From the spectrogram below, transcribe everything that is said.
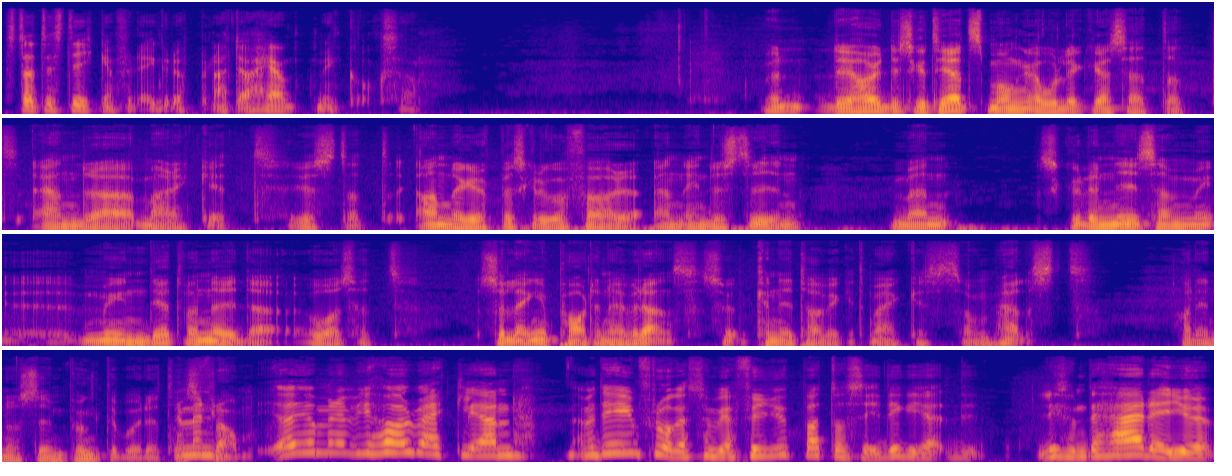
statistiken för den gruppen att det har hänt mycket också. Men det har ju diskuterats många olika sätt att ändra märket, just att andra grupper skulle gå före än industrin. Men skulle ni som myndighet vara nöjda oavsett, så länge parterna är överens så kan ni ta vilket märke som helst? Har ni några synpunkter på hur det tas men, fram? Ja, ja, men vi har verkligen, men det är en fråga som vi har fördjupat oss i. Det, det, liksom, det här är ju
